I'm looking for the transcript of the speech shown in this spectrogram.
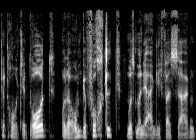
gedroht. gedroht oder rumgefuchtelt, muss man ja eigentlich fast sagen.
